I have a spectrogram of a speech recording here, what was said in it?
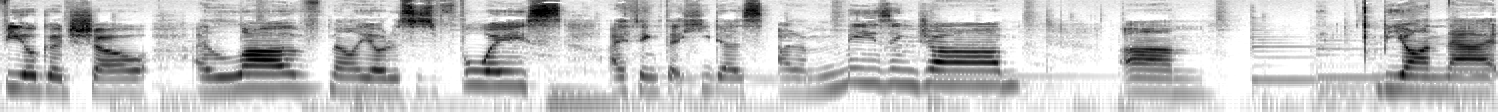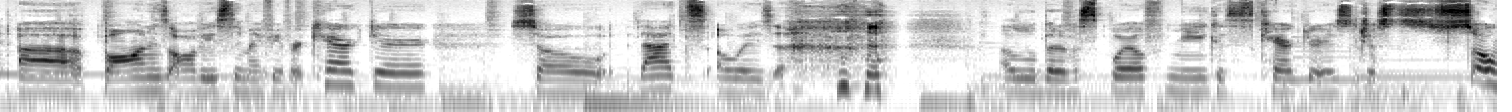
feel good show. I love Meliodas' voice. I think that he does an amazing job. Um, beyond that, uh, Ban is obviously my favorite character. So that's always a, a little bit of a spoil for me because his character is just so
